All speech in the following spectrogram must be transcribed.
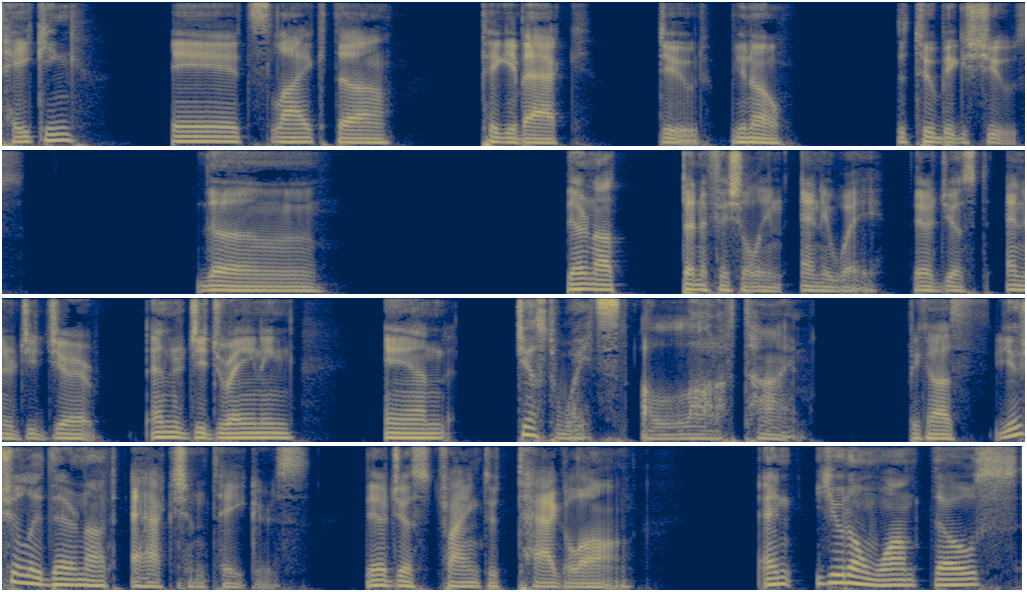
taking, it's like the piggyback dude, you know, the two big shoes. The they're not beneficial in any way. They're just energy ger- energy draining and just waste a lot of time because usually they're not action takers. They're just trying to tag along. And you don't want those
